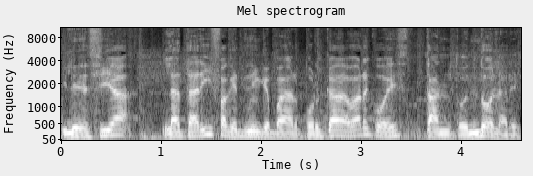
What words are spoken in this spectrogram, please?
y le decía la tarifa que tienen que pagar por cada barco es tanto, en dólares.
